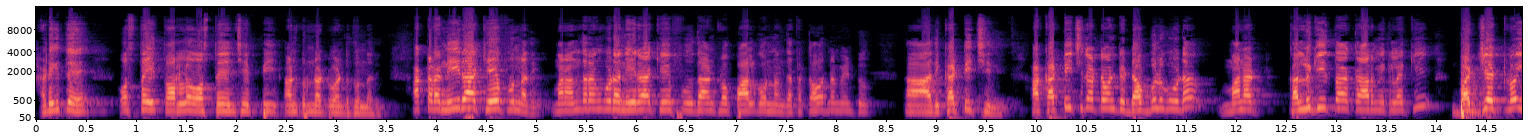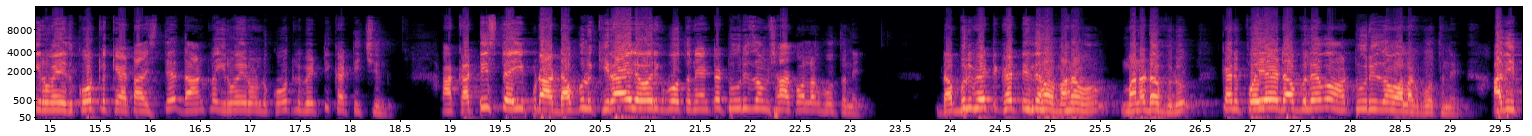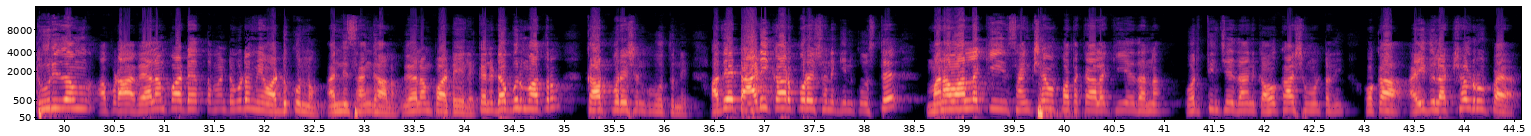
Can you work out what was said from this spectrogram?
అడిగితే వస్తాయి త్వరలో వస్తాయి అని చెప్పి అంటున్నటువంటిది ఉన్నది. అక్కడ నీరా కేఫ్ ఉన్నది. మనందరం కూడా నీరా కేఫ్ దాంట్లో పాల్గొన్నాం. గత గవర్నమెంట్ అది కట్టించింది. ఆ కట్టించినటువంటి డబ్బులు కూడా మన కల్లుగీత కార్మికులకి బడ్జెట్లో ఇరవై ఐదు కోట్లు కేటాయిస్తే దాంట్లో ఇరవై రెండు కోట్లు పెట్టి కట్టించింది ఆ కట్టిస్తే ఇప్పుడు ఆ డబ్బులు కిరాయిలు ఎవరికి పోతున్నాయి అంటే టూరిజం శాఖ వాళ్ళకి పోతున్నాయి. డబ్బులు పెట్టి కట్టిందేమో మనం మన డబ్బులు కానీ పోయే డబ్బులేమో టూరిజం వాళ్ళకి పోతున్నాయి. అది టూరిజం అప్పుడు ఆ వేలంపాట వేస్తామంటే కూడా మేము అడ్డుకున్నాం అన్ని సంఘాలం వేలంపాట వేయలే. కానీ డబ్బులు మాత్రం కార్పొరేషన్కి పోతున్నాయి. అదే టాడీ కార్పొరేషన్ గినికి వస్తే మన వాళ్ళకి సంక్షేమ పథకాలకి ఏదన్నా వర్తించేదానికి అవకాశం ఉంటుంది. ఒక ఐదు లక్షల రూపాయలు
